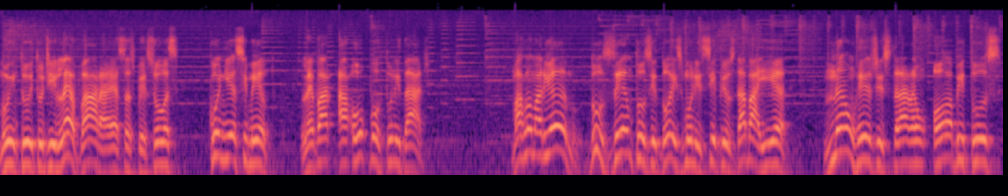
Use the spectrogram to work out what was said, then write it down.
no intuito de levar a essas pessoas conhecimento, levar a oportunidade. Marlon Mariano, 202 municípios da Bahia não registraram óbitos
